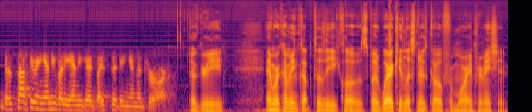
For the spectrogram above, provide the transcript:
there's not doing anybody any good by sitting in a drawer. Agreed. And we're coming up to the close, but where can listeners go for more information?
